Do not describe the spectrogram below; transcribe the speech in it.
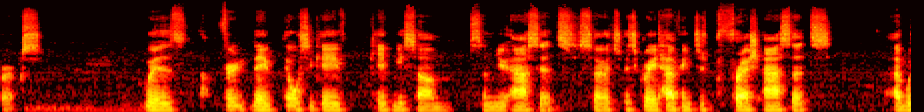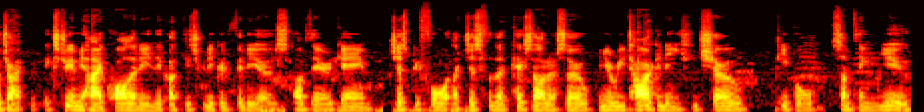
works. With they also gave gave me some some new assets, so it's, it's great having just fresh assets, uh, which are extremely high quality. They got these really good videos of their game just before, like just for the Kickstarter. So when you're retargeting, you can show people something new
